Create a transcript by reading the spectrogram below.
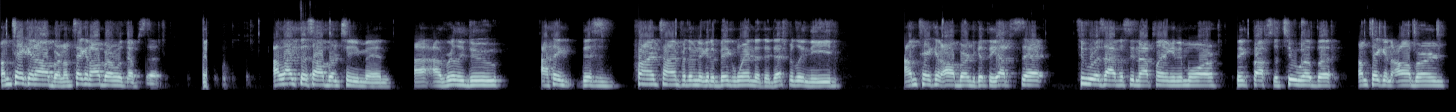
I'm taking Auburn. I'm taking Auburn with upset. I like this Auburn team, man. I, I really do. I think this is prime time for them to get a big win that they desperately need. I'm taking Auburn to get the upset. Tua's obviously not playing anymore. Big props to Tua, but I'm taking Auburn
